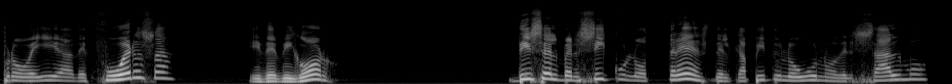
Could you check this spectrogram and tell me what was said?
proveída de fuerza y de vigor. Dice el versículo 3 del capítulo 1 del Salmo,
